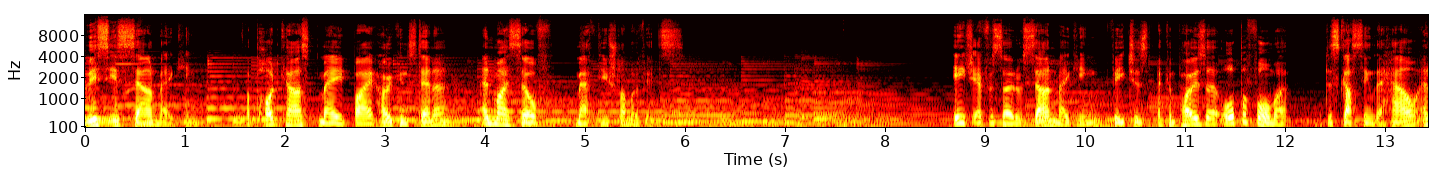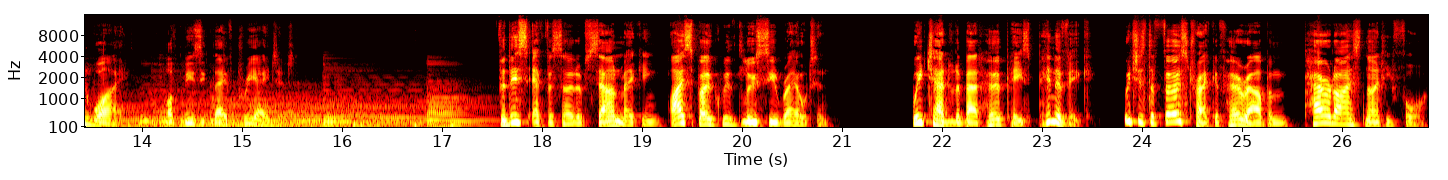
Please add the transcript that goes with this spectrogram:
This is Soundmaking, a podcast made by Håkon Stene and myself, Matthew Shlomowitz. Each episode of Soundmaking features a composer or performer discussing the how and why of music they've created. For this episode of Soundmaking, I spoke with Lucy Railton. We chatted about her piece Pinavik, which is the first track of her album Paradise 94,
